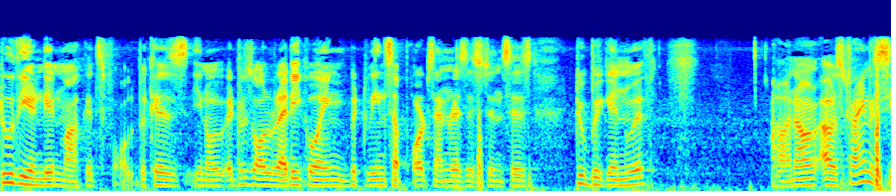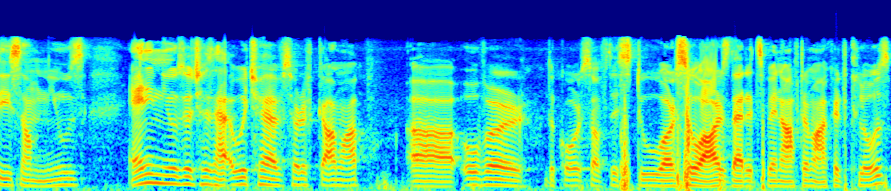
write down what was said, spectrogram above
to the Indian markets fall because you know it was already going between supports and resistances to begin with. Uh, now I was trying to see some news, any news which has ha- which have sort of come up uh, over the course of this two or so hours that it's been after market close.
